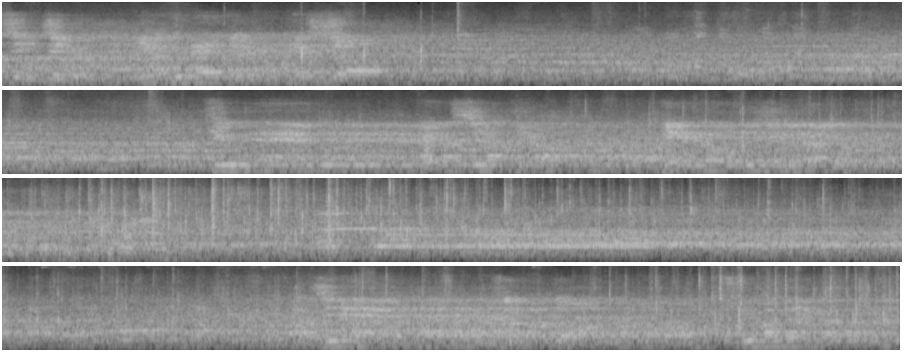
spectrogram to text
子1部 200m 決勝。9レーン林明芸能義塾大学。8レーン伊沢と筑波大学。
